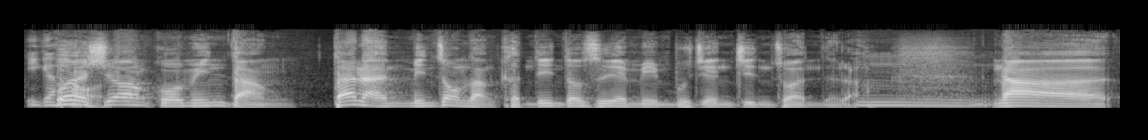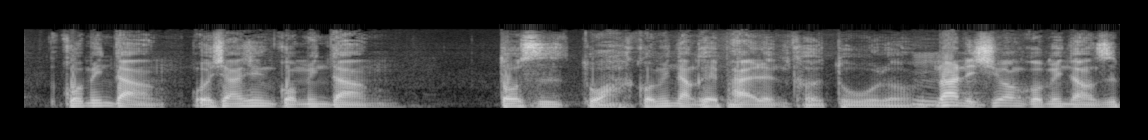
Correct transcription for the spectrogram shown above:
一个。我也希望国民党，当然民众党肯定都是些名不见经传的啦。嗯，那国民党，我相信国民党。都是哇，国民党可以排人可多了。嗯、那你希望国民党是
